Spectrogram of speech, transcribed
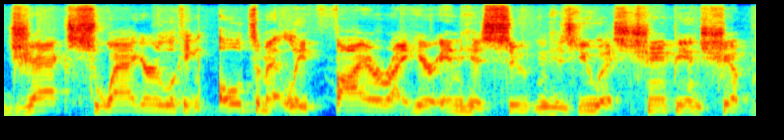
Jack Swagger, looking ultimately fire right here in his suit and his U.S. Championship,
